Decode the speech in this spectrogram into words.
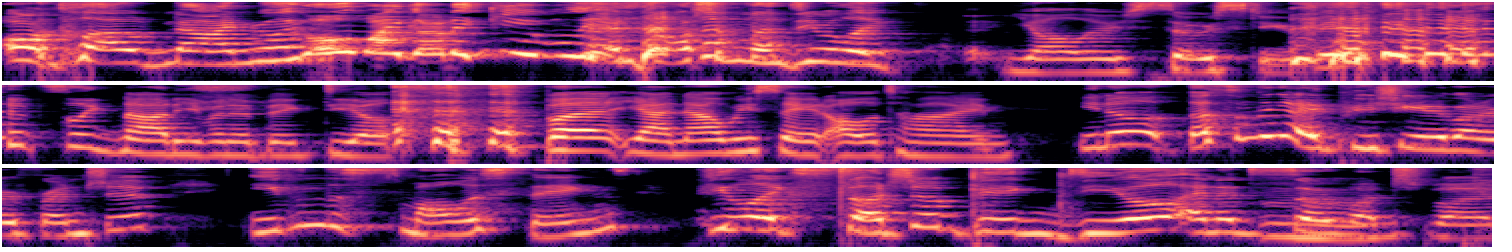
on cloud nine. We're like, oh my god, I can't believe. And Josh and Lindsay were like, y'all are so stupid. it's like not even a big deal. But yeah, now we say it all the time. you know, that's something I appreciate about our friendship. Even the smallest things feel like such a big deal, and it's so Mhm. much fun.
